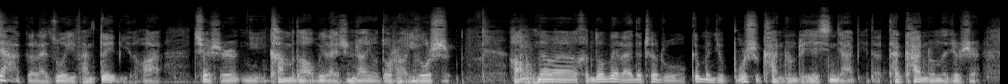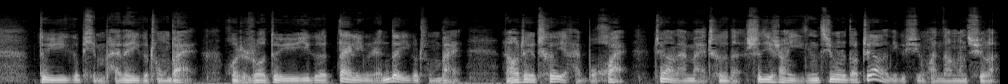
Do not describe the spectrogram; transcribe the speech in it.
价格来做一番对比的话，确实你看不到未来身上有多少优势。好，那么很多未来的车主根本就不是看重这些性价比的，他看重的就是对于一个品牌的一个崇拜，或者说对于一个带领人的一个崇拜。然后这个车也还不坏，这样来买车的，实际上已经进入到这样的一个循环当中去了。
